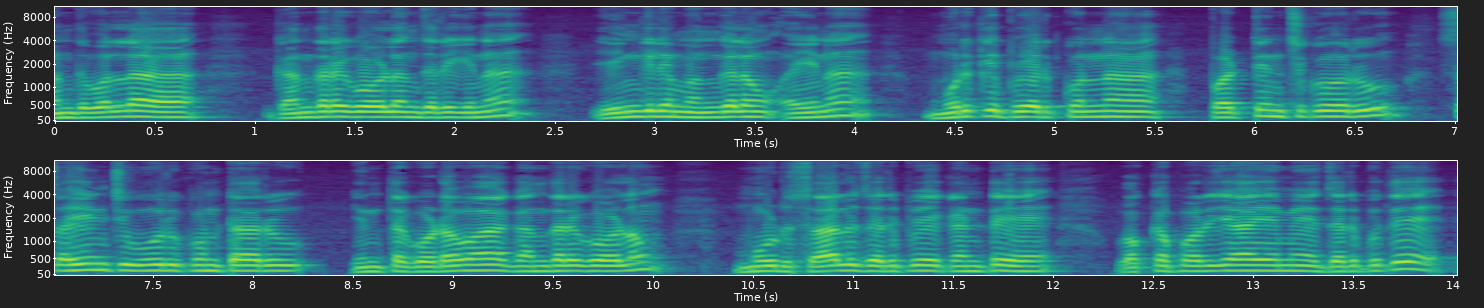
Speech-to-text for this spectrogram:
అందువల్ల గందరగోళం జరిగిన ఎంగిలి మంగళం అయినా మురికి పేర్కొన్న పట్టించుకోరు సహించి ఊరుకుంటారు. ఇంత గొడవ గందరగోళం మూడుసార్లు జరిపే కంటే ఒక్క పర్యాయమే జరిపితే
